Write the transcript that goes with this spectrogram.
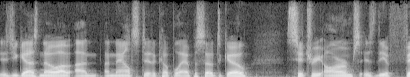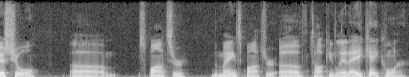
as you guys know, I, I announced it a couple of episodes ago. Century Arms is the official um, sponsor, the main sponsor of Talking Lead AK Korner,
